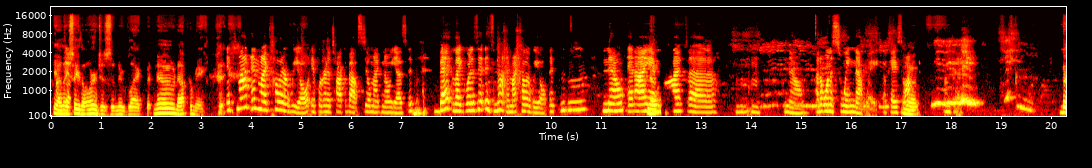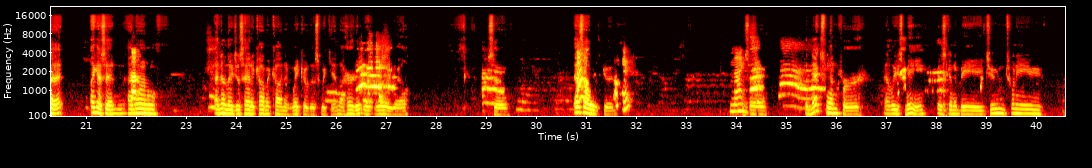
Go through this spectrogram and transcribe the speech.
Yeah, I'm they good. say the orange is the new black, but no, not for me. it's not in my color wheel. If we're gonna talk about steel magnolias, it's bet like what is it? It's not in my color wheel. It, no, and I am not. uh mm-mm, No, I don't want to swing that way. Okay, so I'm, No. I'm good. But like I said, I know I know they just had a Comic Con in Waco this weekend. I heard it went really well. So that's always good. Okay, nice. So the next one for at least me is going to be June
